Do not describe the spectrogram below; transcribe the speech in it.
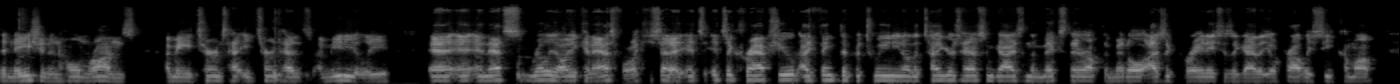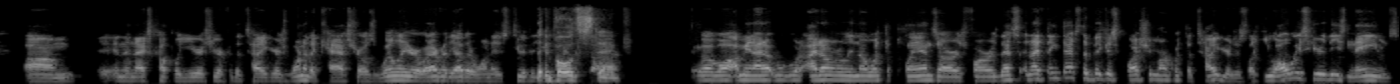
the nation in home runs. I mean, he turns he turned heads immediately and, and, and, that's really all you can ask for. Like you said, it's it's a crapshoot. I think that between you know the Tigers have some guys in the mix there up the middle. Isaac Paredes is a guy that you'll probably see come up um, in the next couple of years here for the Tigers. One of the Castros, Willi or whatever the other one is too. They both stink. Well, well, I mean, I don't, I don't really know what the plans are as far as that's, and I think that's the biggest question mark with the Tigers. Is like you always hear these names,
